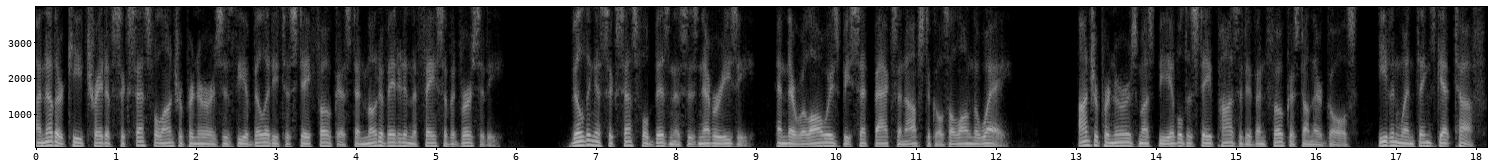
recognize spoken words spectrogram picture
Another key trait of successful entrepreneurs is the ability to stay focused and motivated in the face of adversity. Building a successful business is never easy, and there will always be setbacks and obstacles along the way. Entrepreneurs must be able to stay positive and focused on their goals, even when things get tough.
